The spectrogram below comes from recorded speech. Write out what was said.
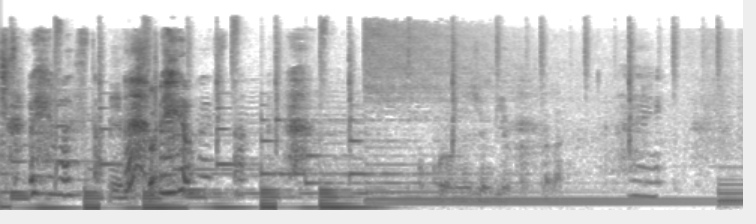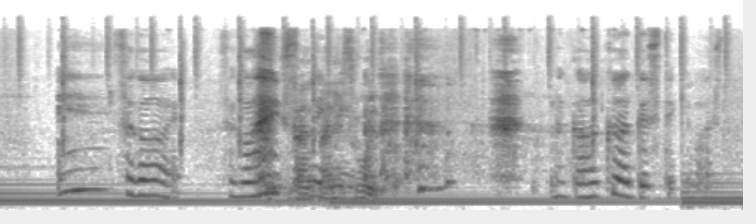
ました見えました。見えました。見えました。心の準備よかったらはい。えー、すごい。すごい。すごいな何すごいですか？なんかワクワクしてきました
